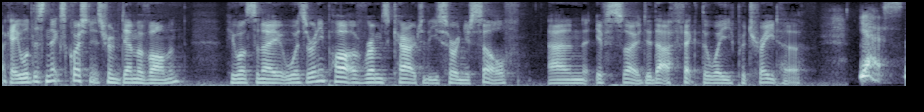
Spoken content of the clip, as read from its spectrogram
Okay, well, this next question is from Dema Varman, who wants to know: Was there any part of Rem's character that you saw in yourself, and if so, did that affect the way you portrayed her? Yes,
